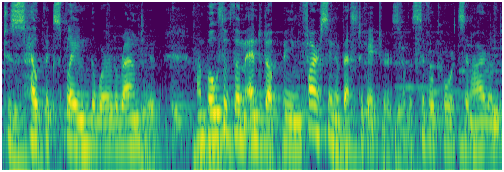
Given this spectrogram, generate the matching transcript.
to help explain the world around you. And both of them ended up being fire scene investigators for the civil courts in Ireland,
